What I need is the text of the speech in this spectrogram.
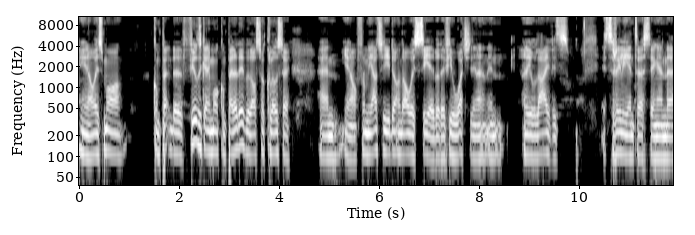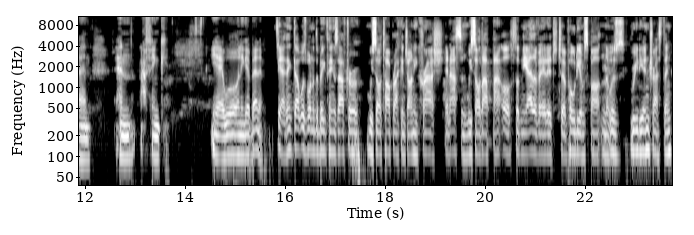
you know it's more comp- the field is getting more competitive but also closer. And you know from the outside you don't always see it but if you watch it in, in real life it's it's really interesting. And and and I think, yeah, it will only get better. Yeah, I think that was one of the big things after we saw Toprak and Johnny crash in Assen. We saw that battle suddenly elevated to a podium spot, and it was really interesting.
